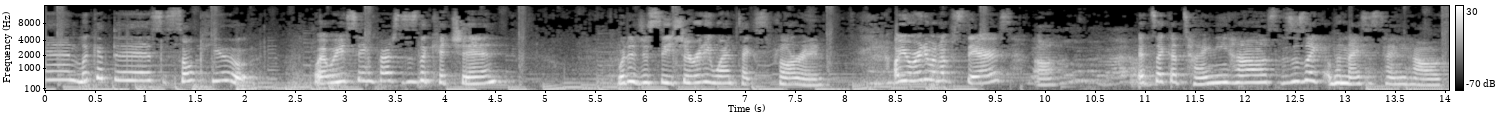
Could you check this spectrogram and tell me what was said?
And look at this, so cute. What were you saying first? This is the kitchen. What did you see? She already went exploring. Oh, you already went upstairs? Oh. It's like a tiny house. This is like the nicest tiny house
